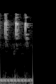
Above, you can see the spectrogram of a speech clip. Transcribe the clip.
you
